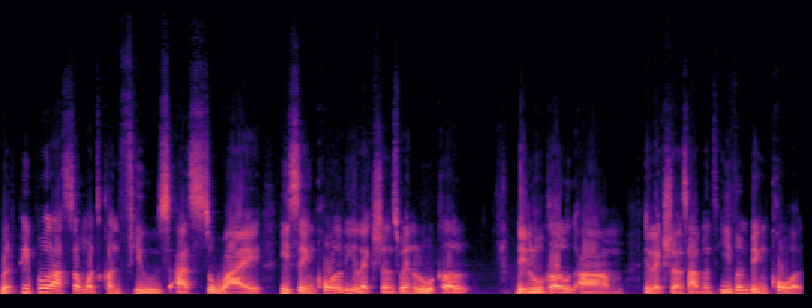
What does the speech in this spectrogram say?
But people are somewhat confused as to why he's saying call the elections when local the local um, elections haven't even been called.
